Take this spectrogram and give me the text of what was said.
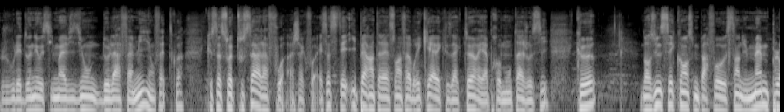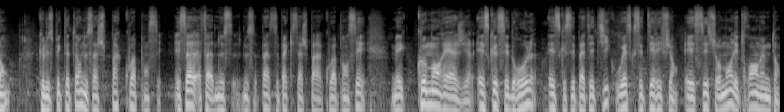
je voulais donner aussi ma vision de la famille, en fait, quoi. Que ça soit tout ça à la fois, à chaque fois. Et ça, c'était hyper intéressant à fabriquer avec les acteurs et après au montage aussi, que dans une séquence, mais parfois au sein du même plan, que le spectateur ne sache pas quoi penser. Et ça, enfin, ne, ne pas, c'est pas qu'il sache pas quoi penser, mais comment réagir. Est-ce que c'est drôle? Est-ce que c'est pathétique? Ou est-ce que c'est terrifiant? Et c'est sûrement les trois en même temps.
